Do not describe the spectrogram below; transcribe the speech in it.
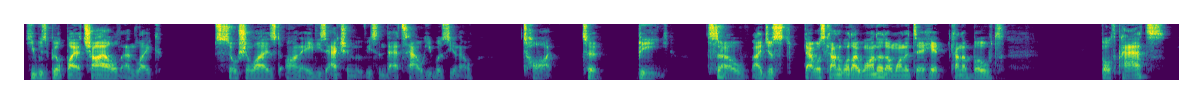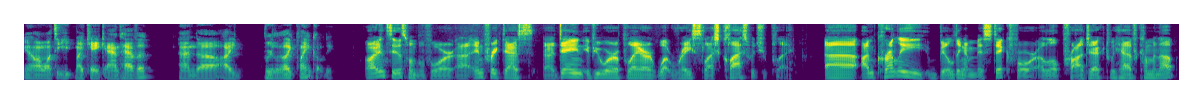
he was built by a child and like socialized on 80s action movies and that's how he was, you know, taught to be. So I just that was kind of what I wanted. I wanted to hit kind of both both paths. You know, I want to eat my cake and have it, and uh, I really like playing Cody. Oh, I didn't see this one before. Uh, in Freaked asks, uh, Dane, if you were a player, what race slash class would you play? Uh, I'm currently building a mystic for a little project we have coming up,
